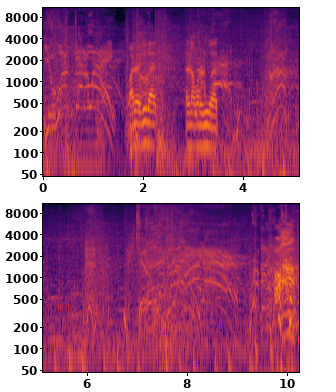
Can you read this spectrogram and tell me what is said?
You won't get away. Why did I do that? I do not want to do that. To the spider. Rub 'em up. Ah!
